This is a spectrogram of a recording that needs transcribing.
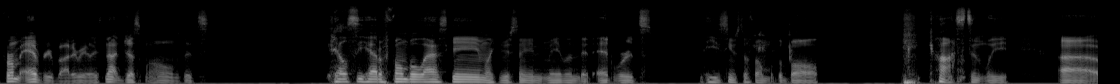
from everybody. Really, it's not just Mahomes. It's Kelce had a fumble last game, like you were saying, Malin. That Edwards, he seems to fumble the ball constantly. Uh,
